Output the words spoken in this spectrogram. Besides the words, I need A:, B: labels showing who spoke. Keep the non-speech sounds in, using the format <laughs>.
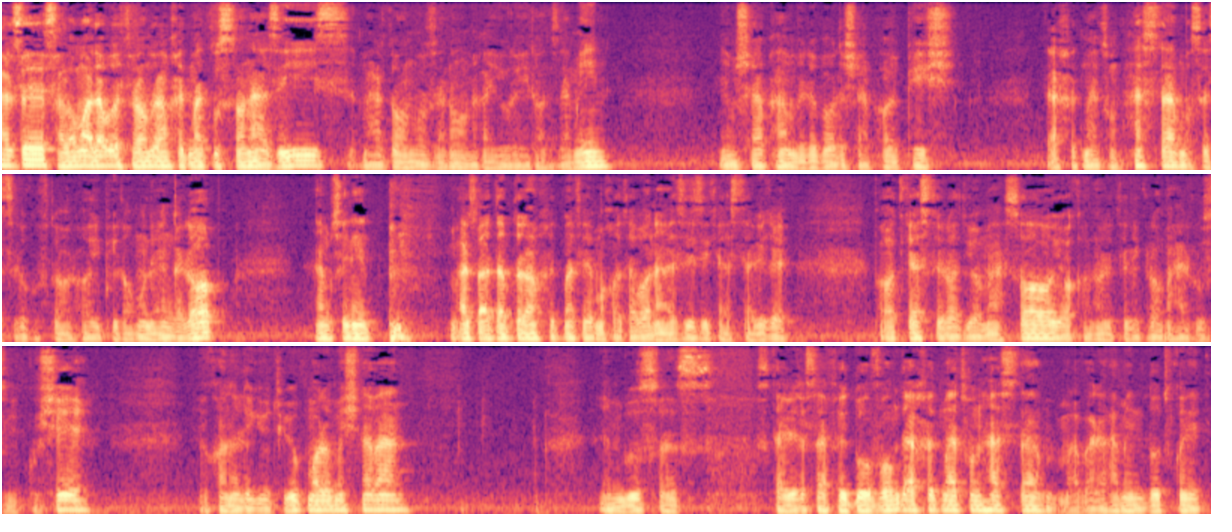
A: عرض سلام و ادب و احترام دارم خدمت دوستان عزیز مردان و زنان غیور ایران زمین. امشب هم به روال شبهای پیش در خدمتون هستم با سلسله گفتارهای پیرامون انقلاب. همچنین <clears throat> از ادب دارم خدمت مخاطبان عزیزی که از طریق پادکست رادیو محسا یا کانال تلگرام هر روزی گوشه یا کانال یوتیوب ما رو میشنون. امروز از طریق صفحه دوم در خدمتون هستم. برای همین لطف کنید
